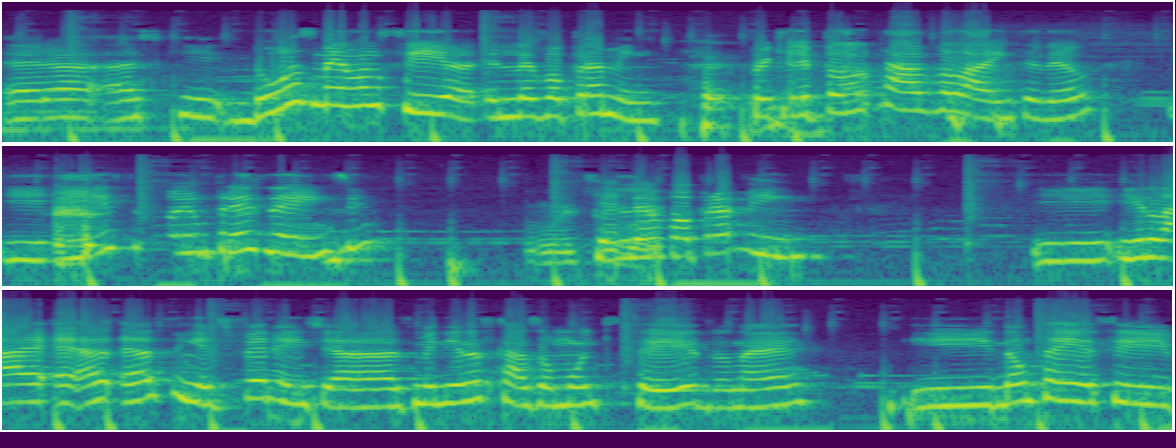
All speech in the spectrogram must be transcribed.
era acho que duas melancia ele levou para mim, porque ele plantava lá, entendeu? E isso foi um presente muito que ele bom. levou para mim. E, e lá é, é, é, assim, é diferente. As meninas casam muito cedo, né? E não tem esse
